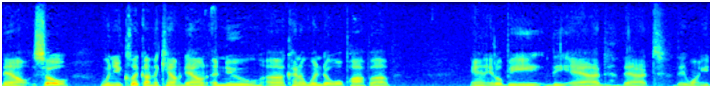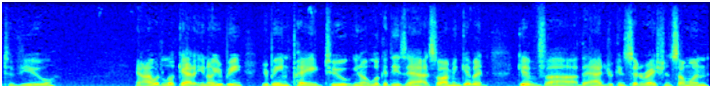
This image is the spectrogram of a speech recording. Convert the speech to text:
now so when you click on the countdown a new uh, kind of window will pop up and it'll be the ad that they want you to view and I would look at it. You know you're being you're being paid to you know look at these ads. So I mean give it give uh, the ad your consideration. Someone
